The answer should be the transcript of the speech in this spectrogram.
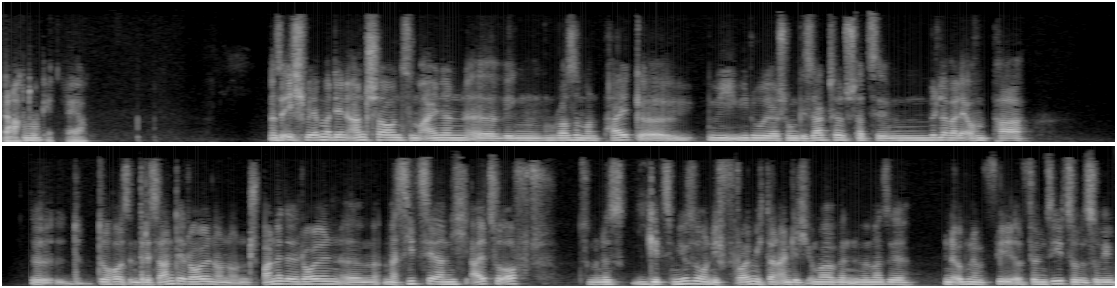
Nachdruck mhm. hinterher. Also ich werde mir den anschauen, zum einen äh, wegen Rosamund Pike, äh, wie, wie du ja schon gesagt hast, hat sie mittlerweile auch ein paar äh, durchaus interessante Rollen und, und spannende Rollen. Äh, man sieht sie ja nicht allzu oft, zumindest geht's mir so und ich freue mich dann eigentlich immer, wenn, wenn man sie in irgendeinem Film sieht, so, so wie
